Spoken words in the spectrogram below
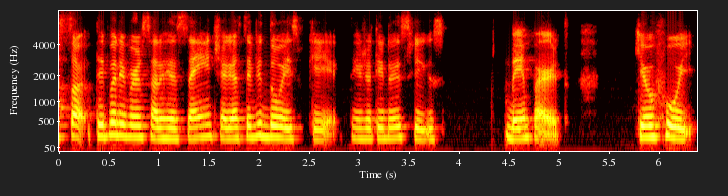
So... Teve um aniversário recente, aliás, teve dois, porque eu já tenho dois filhos, bem perto, que eu fui.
